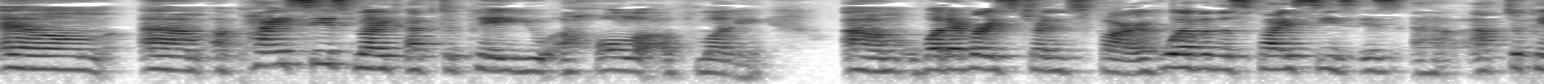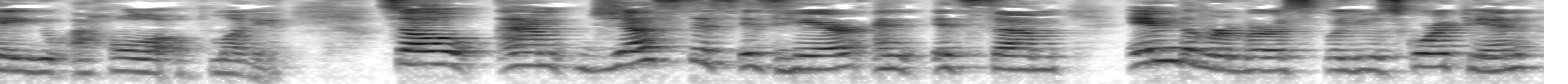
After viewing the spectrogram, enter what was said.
um, um, a Pisces might have to pay you a whole lot of money. Um, whatever is transpired, whoever the Pisces is, uh, have to pay you a whole lot of money. So, um, justice is here and it's, um, in the reverse for you, Scorpion,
